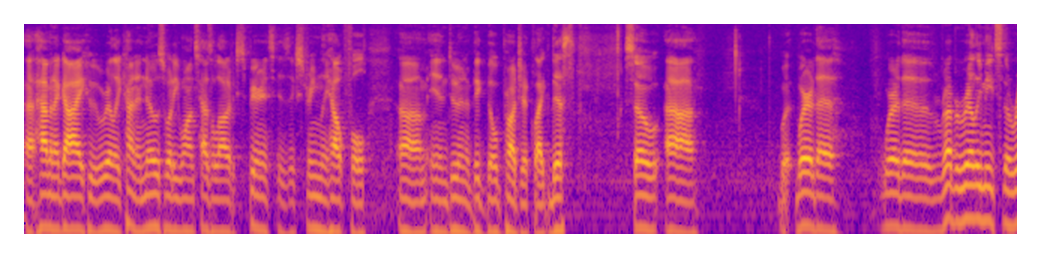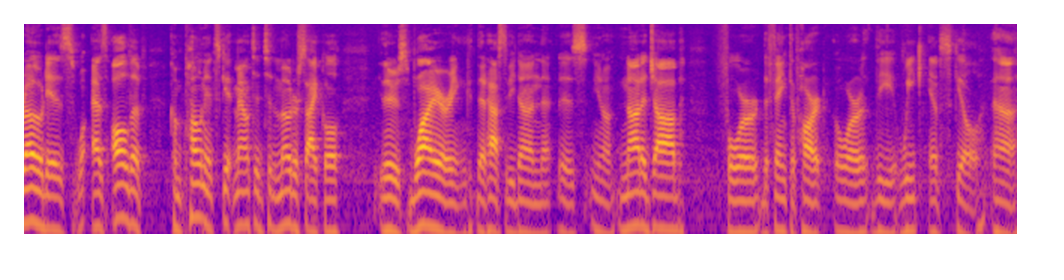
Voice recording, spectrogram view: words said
uh, having a guy who really kind of knows what he wants, has a lot of experience, is extremely helpful um, in doing a big build project like this. So uh, where the where the rubber really meets the road is as all the components get mounted to the motorcycle, there's wiring that has to be done that is, you know, not a job for the faint of heart or the weak of skill. Uh,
